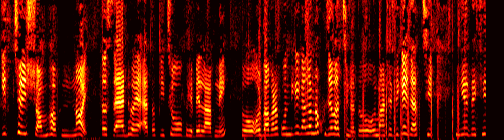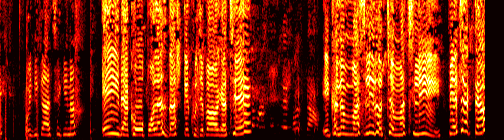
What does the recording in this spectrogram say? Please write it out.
কিচ্ছুই সম্ভব নয়। তো স্যাড হয়ে এত কিছু ভেবে লাভ নেই। তো ওর বাবারা কোন দিকে গেল আমরা খুঁজে পাচ্ছি না। তো ওই মাঠের দিকেই যাচ্ছি। গিয়ে দেখি ওই দিকে আছে কিনা। এই দেখো, পলাশ দাসকে খুঁজে পাওয়া গেছে। এখানে মাছলি ধরছে, মাছলি। পেয়েছে একটাও?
